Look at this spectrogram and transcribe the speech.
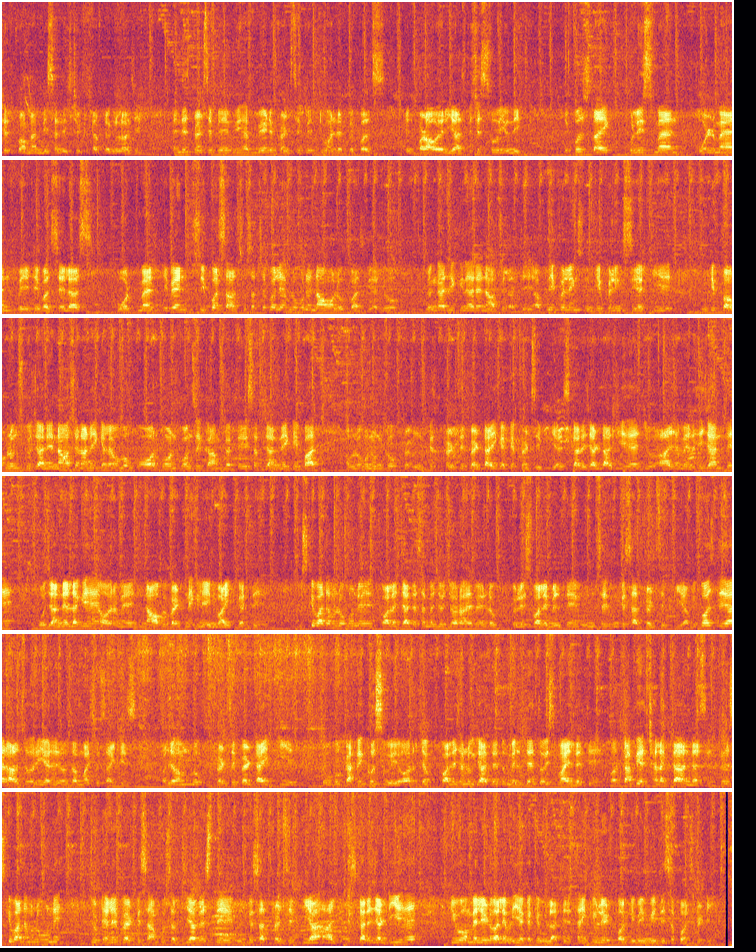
From Ambition Institute of Technology. In this friendship day, we have made a friendship with 200 peoples in Padao areas, which is so unique. Peoples like policemen, old men, vegetable sellers, boatman even sweepers also सबसे पहले हम लोगों ने नाव वालों के पास गया, जो गंगा जी किनारे नाव चलाते हैं। अपनी फीलिंग्स उनकी फीलिंग्स शेयर किए, उनकी प्रॉब्लम्स को जाने। नाव चलाने के अलावा वो और कौन कौन से काम करते हैं, ये सब जानने के बाद हम लोगों ने उनको उनके फ्रेंडशिप में टाई करके फ्रेंडशिप किया। इसका रिज़ल्ट आज ये है, जो आज हमें नहीं जानते हैं, वो जानने लगे हैं और हमें नाव पर बैठने के लिए इन्वाइट करते हैं। उसके बाद हम लोगों ने कॉलेज जाते समय जो चौराहे पे लोग पुलिस वाले मिलते हैं, उनसे, उनके साथ फ्रेंडशिप किया। Because they are also real heroes of my societies और जब हम लोग फ्रेंडशिप पर टाइप किए तो वो काफ़ी खुश हुए और जब कॉलेज हम लोग जाते हैं तो मिलते हैं तो स्माइल देते हैं और काफ़ी अच्छा लगता है अंदर से। फिर उसके बाद हम लोगों ने जो ठेले बैठ के शाम को सब्ज़ियाँ बेचते हैं, उनके साथ फ्रेंडशिप किया। आज इसका रिज़ल्ट ये है कि वो हमें लेट वाले भैया करके बुलाते हैं। Thank you lot for giving me this opportunity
